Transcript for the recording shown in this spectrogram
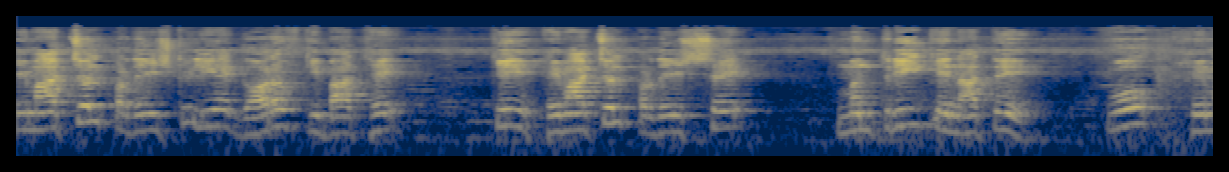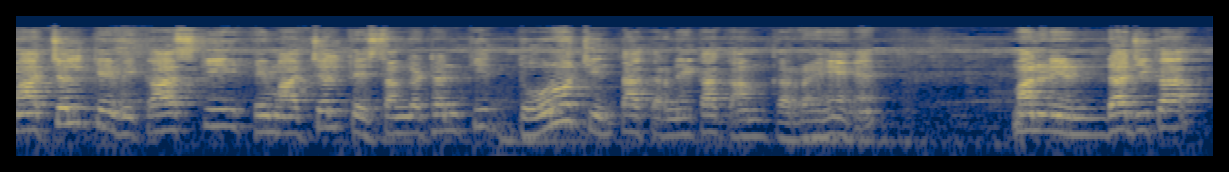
हिमाचल प्रदेश के लिए गौरव की बात है कि हिमाचल प्रदेश से मंत्री के नाते, वो हिमाचल के विकास की, हिमाचल के संगठन की दोनों चिंता करने का काम कर रहे हैं। माननीय नड्डा जी का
